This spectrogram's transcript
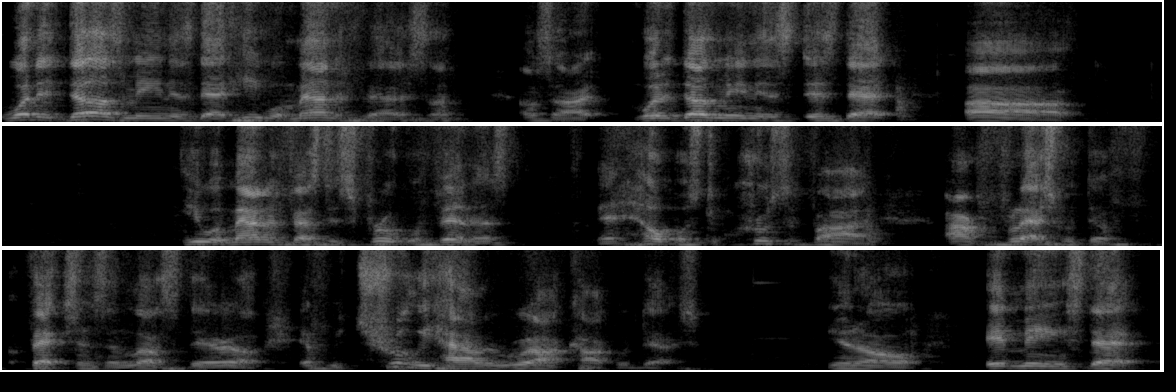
what it does mean is that he will manifest. huh? I'm sorry. What it does mean is is that uh, he will manifest his fruit within us and help us to crucify our flesh with the affections and lusts thereof. If we truly have the Ruach HaKodesh, you know, it means that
